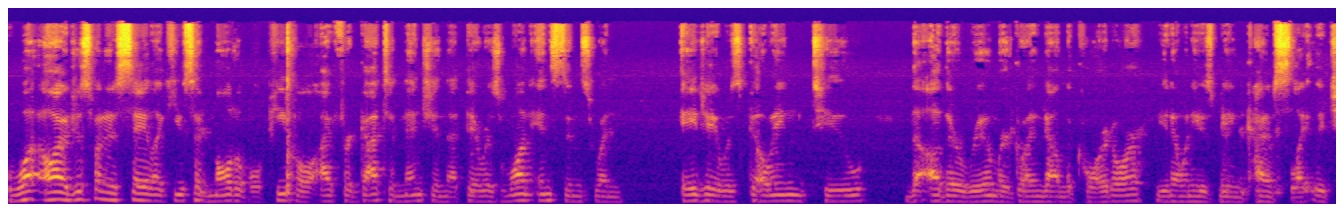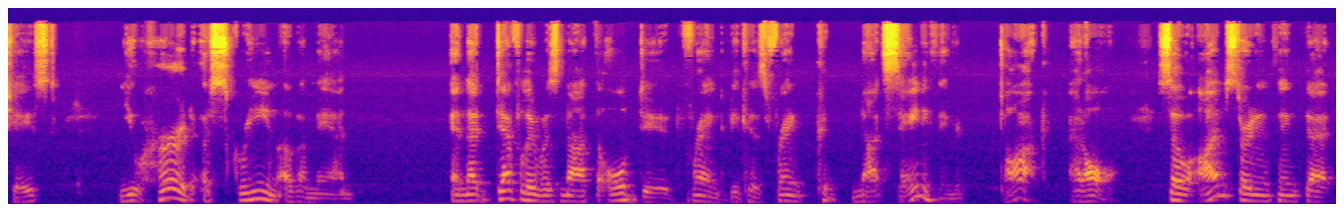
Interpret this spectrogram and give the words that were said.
What oh, I just wanted to say, like you said, multiple people. I forgot to mention that there was one instance when AJ was going to the other room or going down the corridor. You know, when he was being kind of slightly chased, you heard a scream of a man and that definitely was not the old dude frank because frank could not say anything or talk at all so i'm starting to think that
